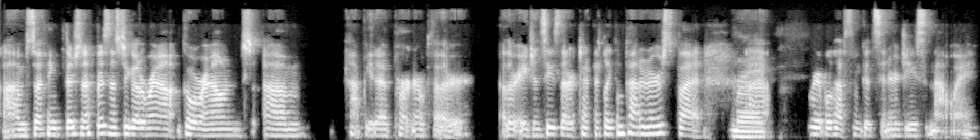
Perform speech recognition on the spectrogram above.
Um, so I think there's enough business to go around. Go around. Um, happy to partner with other other agencies that are technically competitors, but right. Uh, we're able to have some good synergies in that way.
